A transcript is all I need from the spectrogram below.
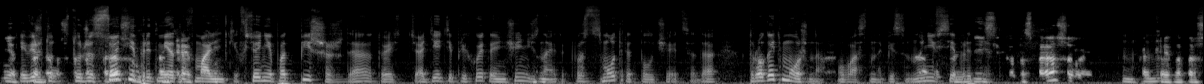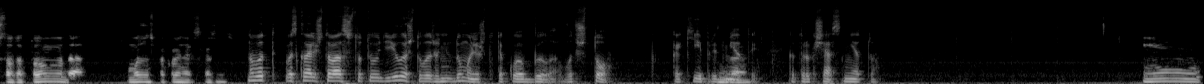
Нет, я вижу, тут, тут же сотни предметов конкретно, маленьких, все не подпишешь, да, то есть, а дети приходят, они ничего не знают, просто смотрят, получается, да. Трогать можно, у вас написано, но не все Если предметы. кто-то спрашивает Мгм. конкретно про что-то, то да, можно спокойно рассказать. Ну вот вы сказали, что вас что-то удивило, что вы даже не думали, что такое было. Вот что? Какие предметы, которых сейчас нету? Ну,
